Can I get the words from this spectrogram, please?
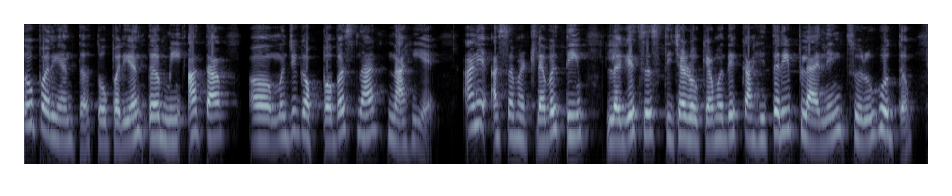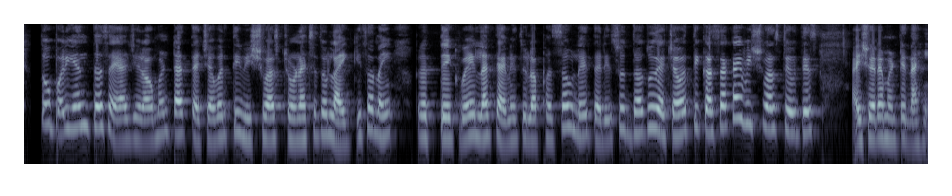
तोपर्यंत तोपर्यंत मी आता म्हणजे गप्प बसणार नाही आहे आणि असं म्हटल्यावरती लगेचच तिच्या डोक्यामध्ये काहीतरी प्लॅनिंग सुरू होतं. तोपर्यंत सयाजीराव म्हणतात त्याच्यावरती विश्वास ठेवण्याचा तो लायकीचा नाही. प्रत्येक वेळेला त्याने तुला फसवले तरी सुद्धा तू त्याच्यावरती कसा काय विश्वास ठेवतेस? ऐश्वर्या म्हणते नाही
